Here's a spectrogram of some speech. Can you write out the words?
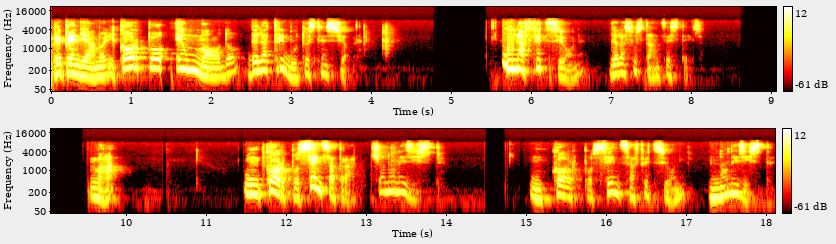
Riprendiamo, il corpo è un modo dell'attributo estensione, un'affezione della sostanza estesa. Ma un corpo senza traccia non esiste. Un corpo senza affezioni non esiste.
